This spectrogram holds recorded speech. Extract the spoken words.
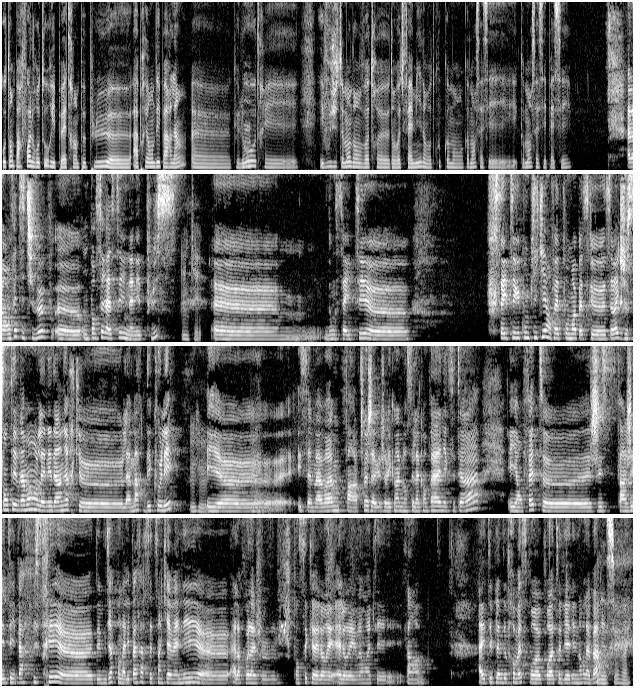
Autant parfois le retour il peut être un peu plus appréhendé par l'un que mm. l'autre. Et, et, vous justement dans votre dans votre famille dans votre couple comment comment ça s'est comment ça s'est passé? Alors en fait si tu veux euh, on pensait rester une année de plus. Euh, donc ça a été euh, ça a été compliqué en fait pour moi parce que c'est vrai que je sentais vraiment l'année dernière que la marque décollait Mhm. Et, euh, et ça m'a vraiment, enfin, tu vois, j'avais quand même lancé la campagne, etc. Et en fait, euh, j'ai, enfin, j'ai été hyper frustrée euh, de me dire qu'on n'allait pas faire cette cinquième année, euh, alors que voilà, je, je pensais qu'elle aurait, elle aurait vraiment été, enfin, a été pleine de promesses pour pour Atelier Aliénor là-bas. Bien sûr, ouais.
